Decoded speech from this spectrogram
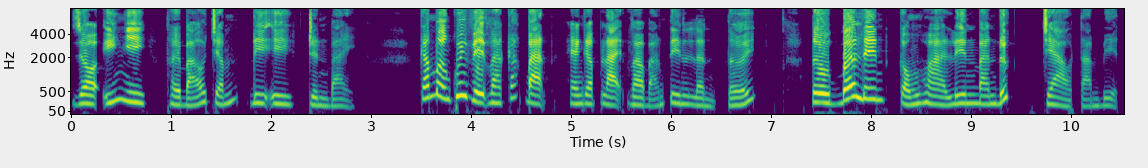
do Ý Nhi Thời báo chấm DI trình bày. Cảm ơn quý vị và các bạn. Hẹn gặp lại vào bản tin lần tới. Từ Berlin, Cộng hòa Liên bang Đức, chào tạm biệt.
